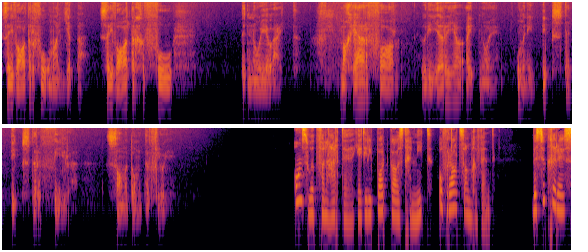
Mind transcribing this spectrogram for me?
Sy het die water gevoel om haar heupe. Sy het die water gevoel dit nooi jou uit. Mag jy ervaar hoe die Here jou uitnooi om in die diepste diepste riviere saam met hom te vloei. Ons hoop van harte jy het hierdie podcast geniet of raadsaam gevind. Besoek gerus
